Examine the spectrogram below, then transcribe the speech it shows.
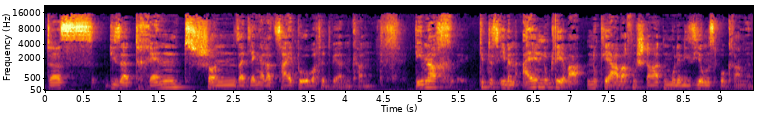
dass dieser Trend schon seit längerer Zeit beobachtet werden kann. Demnach gibt es eben in allen Nuklear Nuklearwaffenstaaten Modernisierungsprogramme.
